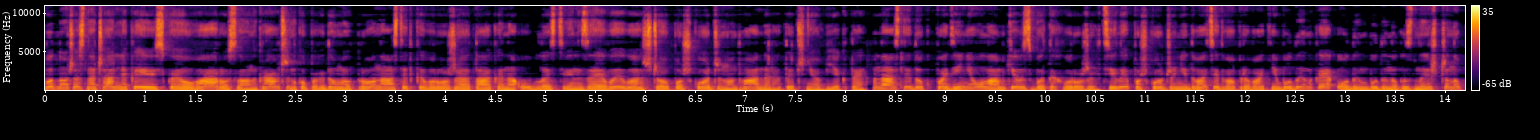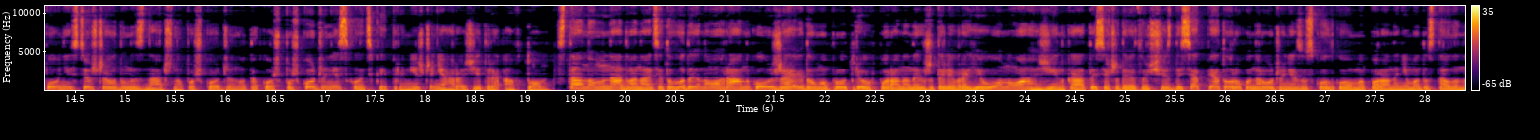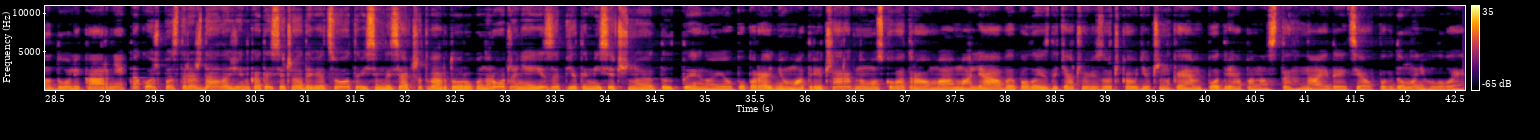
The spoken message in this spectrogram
Водночас, начальник Київської ОВА Руслан Кравченко повідомив про наслідки ворожої атаки на область. Він заявив, що пошкоджено два енергетичні об'єкти. Внаслідок падіння уламків збитих ворожих цілей пошкоджені 22 приватні будинки. Один будинок знищено повністю. Ще один значно пошкоджено. Також пошкоджені складські приміщення, гаражі, три авто. Станом на 12 годину ранку вже відомо про трьох поранених жителів регіону. Жінка 1965 року народження з осколковими пораненнями доставлена до лікарні. Також постраждала жінка 1984 року народження із п'ятимісячною дитиною. Попередньо у матері черепно-мозкова травма. Маля випало із дитячого візочка у дівчинки подряпана стегна. Йдеться в повідомленні голови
